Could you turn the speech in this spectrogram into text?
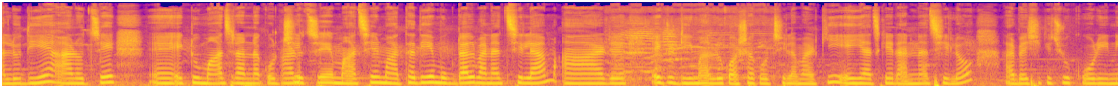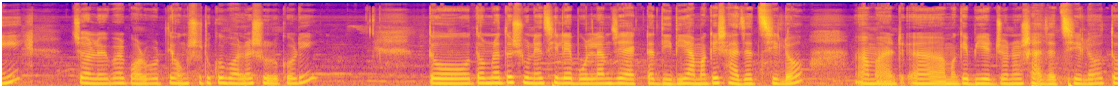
আলু দিয়ে আর হচ্ছে একটু মাছ রান্না করছি। হচ্ছে মাছের মাথা দিয়ে মুগ ডাল বানাচ্ছিলাম আর একটু ডিম আলু কষা করছিলাম আর কি। এই আজকে রান্না ছিল আর বেশি কিছু করিনি। চলো এবার পরবর্তী অংশটুকু বলা শুরু করি। তো তোমরা তো শুনেছিলে, বললাম যে একটা দিদি আমাকে সাজাচ্ছিল। আমার আমাকে বিয়ের জন্য সাজাচ্ছিল। তো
